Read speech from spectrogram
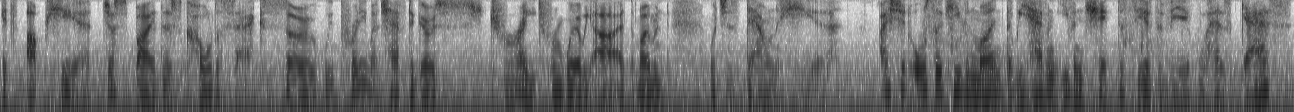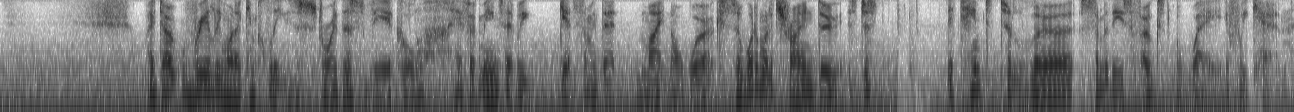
it's up here just by this cul-de-sac, so we pretty much have to go straight from where we are at the moment, which is down here. I should also keep in mind that we haven't even checked to see if the vehicle has gas. I don't really want to completely destroy this vehicle if it means that we get something that might not work, so what I'm going to try and do is just attempt to lure some of these folks away if we can.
